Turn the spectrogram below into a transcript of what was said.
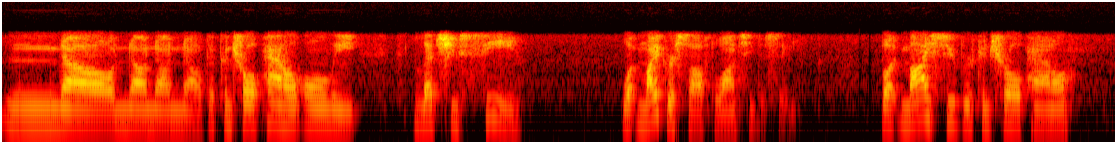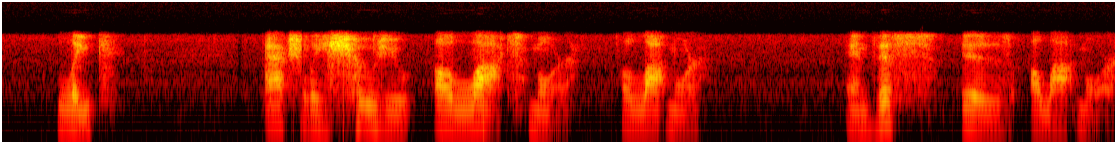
No, no, no, no. The control panel only lets you see what Microsoft wants you to see. But my super control panel link actually shows you a lot more. A lot more. And this is a lot more.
